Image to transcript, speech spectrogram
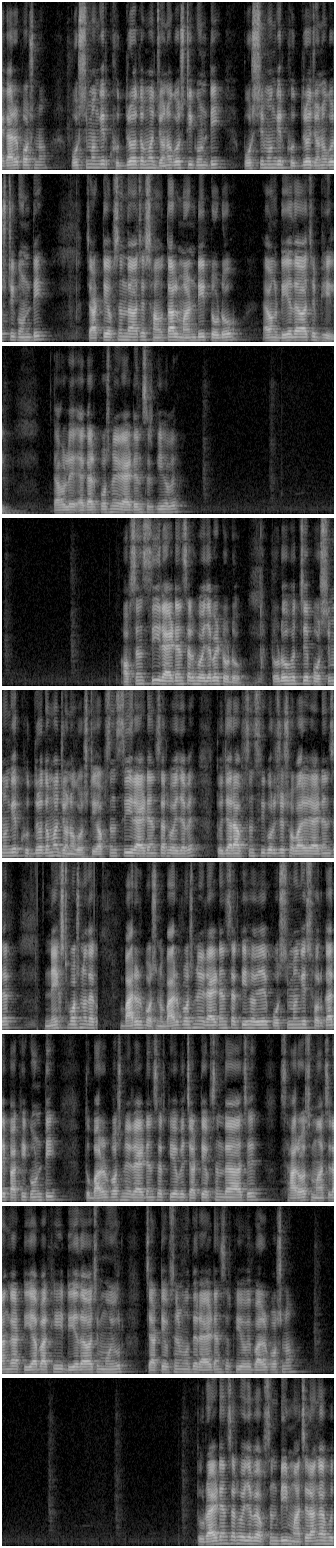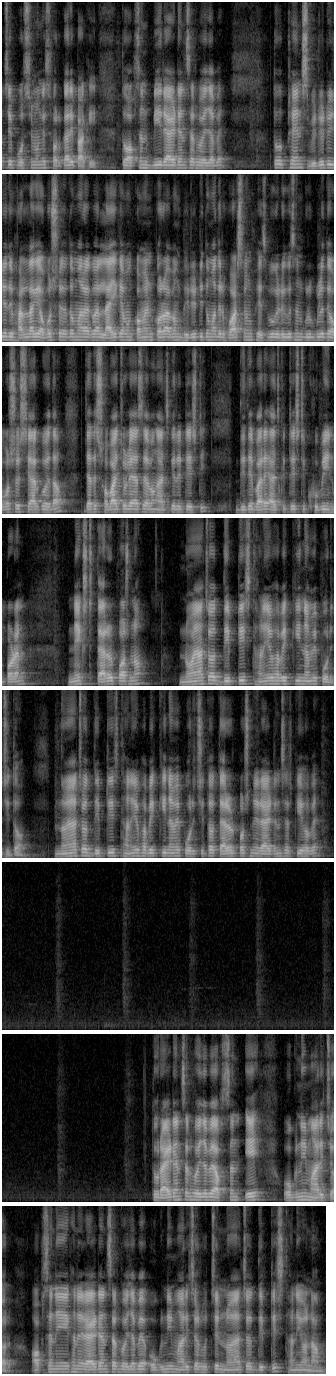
এগারো প্রশ্ন। পশ্চিমবঙ্গের ক্ষুদ্রতম জনগোষ্ঠী কোনটি? পশ্চিমবঙ্গের ক্ষুদ্র জনগোষ্ঠী কোনটি? চারটি অপশান দেওয়া আছে, সাঁওতাল, মান্ডি, টোডো এবং ডিএ দেওয়া আছে ভিল। তাহলে এগারো প্রশ্নের রাইট অ্যান্সার কী হবে? অপশান সি রাইট অ্যান্সার হয়ে যাবে টোডো। টোডো হচ্ছে পশ্চিমবঙ্গের ক্ষুদ্রতম জনগোষ্ঠী। অপশান সি রাইট অ্যান্সার হয়ে যাবে। তো যারা অপশান সি করেছে, সবারই রাইট অ্যান্সার নেক্সট প্রশ্ন দেখো। বারোর প্রশ্ন। বারোর প্রশ্নের রাইট অ্যান্সার কী যাবে পশ্চিমবঙ্গের সরকারি পাখি কোনটি? তো বারোর প্রশ্নের রাইট অ্যান্সার কী হবে? চারটি অপশান দেওয়া আছে। সারস মাছরাঙ্গা টিয়া পাখি ডিএ দেওয়া আছে ময়ূর। চারটি অপশানের মধ্যে রাইট অ্যান্সার কী হবে? বারোর প্রশ্ন। তো রাইট অ্যান্সার হয়ে যাবে অপশান বি মাছরাঙ্গা হচ্ছে পশ্চিমবঙ্গের সরকারি পাখি। তো অপশান বি রাইট অ্যান্সার হয়ে যাবে। তো ফ্রেন্ডস ভিডিওটি যদি ভালো লাগে, অবশ্যই তোমার একবার লাইক এবং কমেন্ট করো এবং ভিডিওটি তোমাদের হোয়াটসঅ্যাপ এবং ফেসবুক এডুকেশন গ্রুপগুলিতে অবশ্যই শেয়ার করে দাও, যাতে সবাই চলে আসে এবং আজকের এই টেস্টটি দিতে পারে। আজকের টেস্টটি খুবই ইম্পর্ট্যান্ট নেক্সট তেরোর প্রশ্ন, নয়াচর দ্বীপটি স্থানীয়ভাবে কী নামে পরিচিত? নয়াচর দ্বীপটি স্থানীয়ভাবে কী নামে পরিচিত? তেরোর প্রশ্নের রাইট অ্যান্সার কী হবে? তো রাইট অ্যান্সার হয়ে যাবে option A Agni মারিচর। Option A এখানে রাইট অ্যান্সার হয়ে যাবে। অগ্নি মারিচর হচ্ছে নয়াচর দ্বীপটির স্থানীয় নাম।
